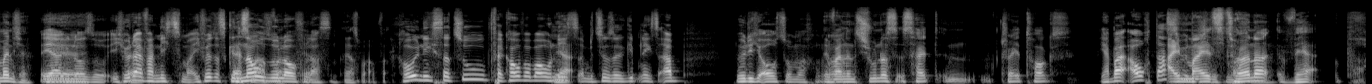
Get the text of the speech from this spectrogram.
manche. Ja, genau so. Ich würde Ja. einfach nichts machen. Ich würde das genau so laufen ja. lassen. Erstmal abwarten. Hol nichts dazu, verkauf aber auch Ja. nichts, beziehungsweise gib nichts ab. Würde ich auch so machen. Der Ja. Valanciunas ist halt in Trade Talks. ja, aber auch das ein ich Miles Turner wäre. Boah,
